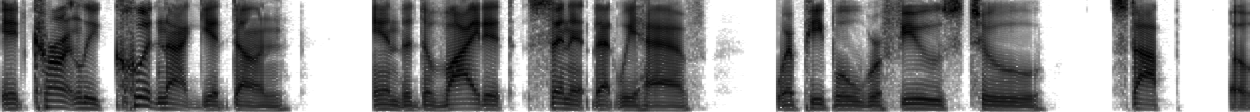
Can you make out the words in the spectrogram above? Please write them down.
it currently could not get done in the divided Senate that we have, where people refuse to stop uh,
